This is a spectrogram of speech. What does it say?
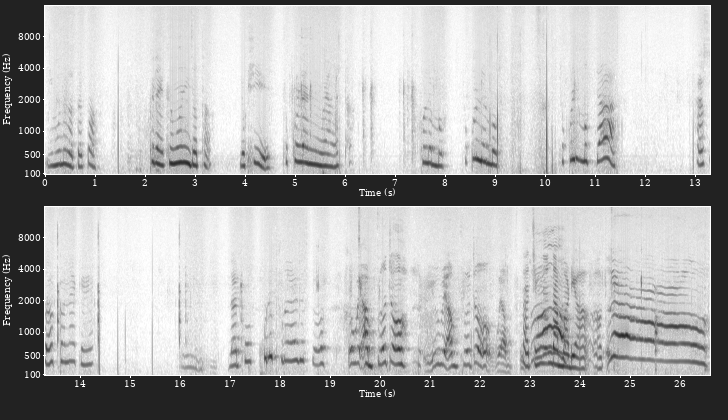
이 문은 어떨까? 그래, 그 문이 좋다. 역시 초콜릿 모양 같아. 초콜릿 먹 초콜릿 먹 초콜릿 먹자. 알았어, 꺼내게. 나 토, 코를 풀어야겠어. 어, 왜 안 풀어져? 왜 안 풀어져? 왜 안 풀어져? 나 찍는단 말이야. 아, 으아!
